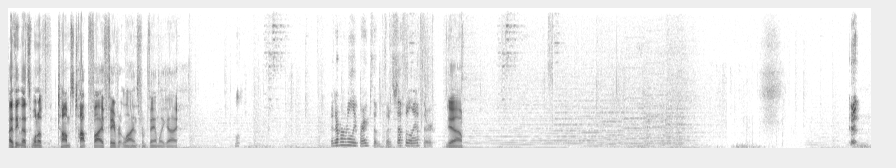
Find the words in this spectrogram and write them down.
I think that's one of Tom's top five favorite lines from Family Guy. I never really ranked them, but it's definitely up there. Yeah. Good.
